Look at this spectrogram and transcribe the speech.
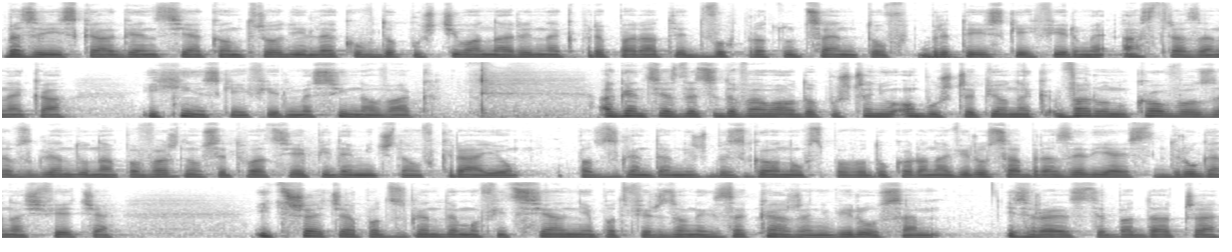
Brazylijska Agencja Kontroli Leków dopuściła na rynek preparaty dwóch producentów, brytyjskiej firmy AstraZeneca i chińskiej firmy Sinovac. Agencja zdecydowała o dopuszczeniu obu szczepionek warunkowo ze względu na poważną sytuację epidemiczną w kraju. Pod względem liczby zgonów z powodu koronawirusa Brazylia jest druga na świecie i trzecia pod względem oficjalnie potwierdzonych zakażeń wirusem. Izraelscy badacze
